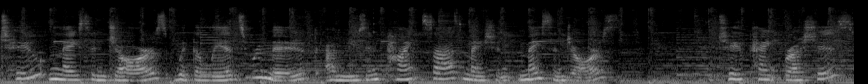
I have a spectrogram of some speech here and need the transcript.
two mason jars with the lids removed. I'm using pint-sized mason, mason jars. Two paint brushes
